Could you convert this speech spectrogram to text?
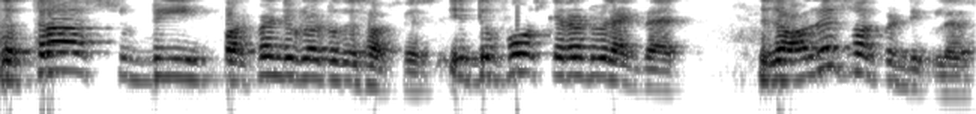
the thrust should be perpendicular to the surface. If the force cannot be like that it's always perpendicular.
